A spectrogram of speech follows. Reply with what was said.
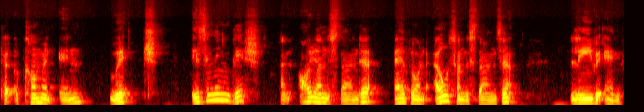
put a comment in which is in English and I understand it, everyone else understands it, leave it in.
